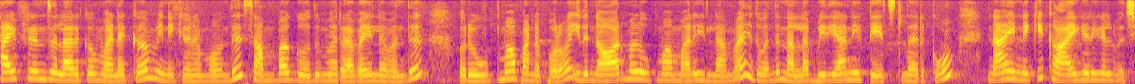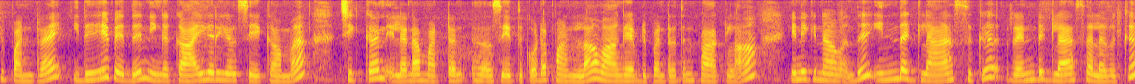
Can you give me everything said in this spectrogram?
ஹாய் ஃப்ரெண்ட்ஸ் எல்லாருக்கும் வணக்கம். இன்றைக்கி நம்ம வந்து சம்பா கோதுமை ரவையில் வந்து ஒரு உப்புமா பண்ண போகிறோம் இது நார்மல் உப்புமா மாதிரி இல்லாமல் இது வந்து நல்லா பிரியாணி டேஸ்ட்டில் இருக்கும். நான் இன்றைக்கி காய்கறிகள் வச்சு பண்ணுறேன் இதே இது நீங்கள் காய்கறிகள் சேர்க்காம சிக்கன் இல்லைனா மட்டன் சேர்த்து கூட பண்ணலாம். வாங்க எப்படி பண்ணுறதுன்னு பார்க்கலாம். இன்றைக்கி நான் வந்து இந்த கிளாஸுக்கு ரெண்டு கிளாஸ் அளவுக்கு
